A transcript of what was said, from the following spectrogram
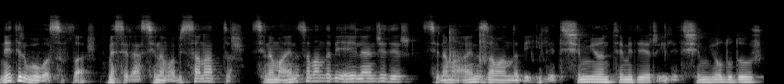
Nedir bu vasıflar? Mesela sinema bir sanattır. Sinema aynı zamanda bir eğlencedir. Sinema aynı zamanda bir iletişim yöntemidir, iletişim yoludur.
